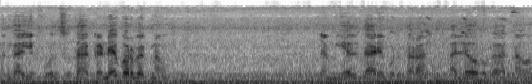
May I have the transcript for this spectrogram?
ಹಂಗಾಗಿ ಫುಲ್ ಸುತ್ತ ಹಾಕೊಂಡೇ ಬರ್ಬೇಕು ನಾವು. ನಮ್ಗೆ ಎಲ್ಲಿ ದಾರಿ ಬಿಡ್ತಾರೋ ಅಲ್ಲೇ ಹೋಗ್ಬೇಕಾಗತ್ತೆ ನಾವು.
